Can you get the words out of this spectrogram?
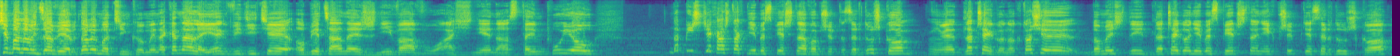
Siemano widzowie, w nowym odcinku my na kanale. Jak widzicie, obiecane żniwa właśnie następują. Napiszcie hashtag niebezpieczne, a wam przypnę serduszko. E, Dlaczego? No kto się domyśli, dlaczego niebezpieczne, niech przypnie serduszko.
